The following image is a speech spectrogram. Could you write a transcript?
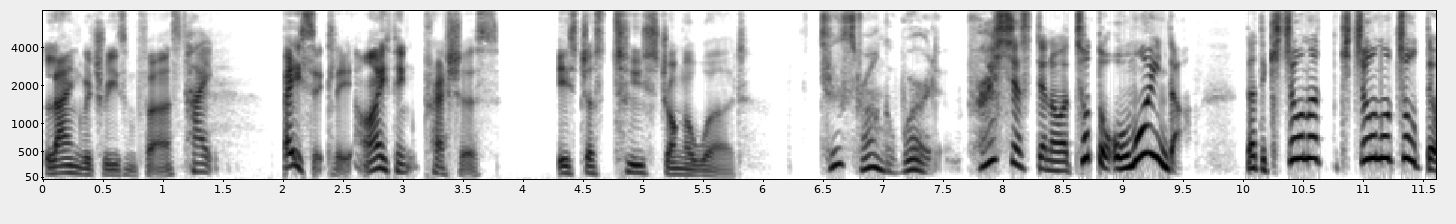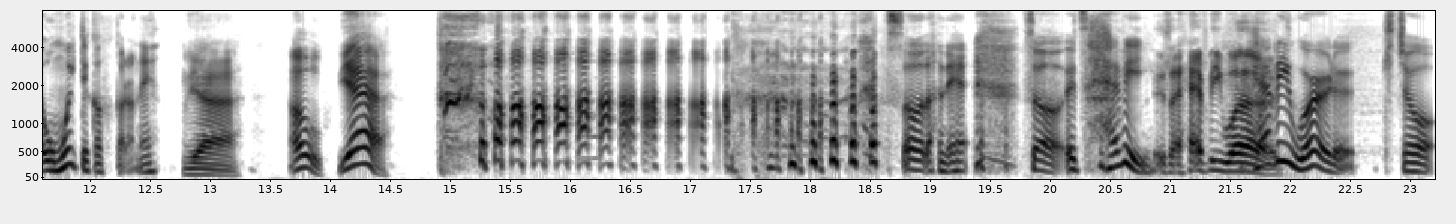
language reason first. はい。Basically, I think precious is just too strong a word. too strong a word. precious ってのはちょっと重いんだ。だって貴重な、貴重の長って重いって書くからね。 Yeah. Oh, yeah. そうだね。そう、it's heavy. It's a heavy word. heavy word. 貴重。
